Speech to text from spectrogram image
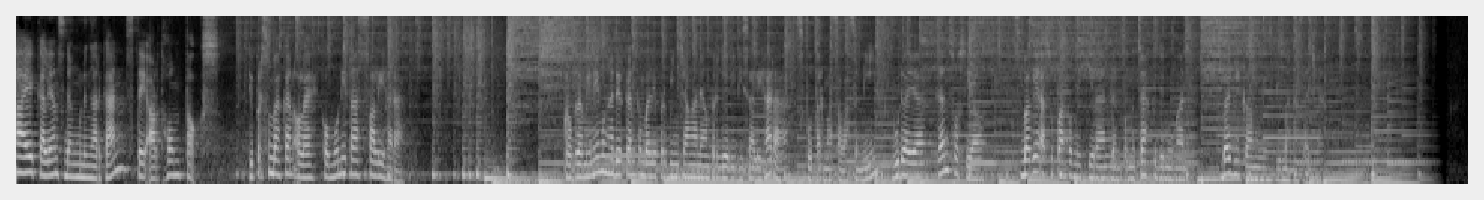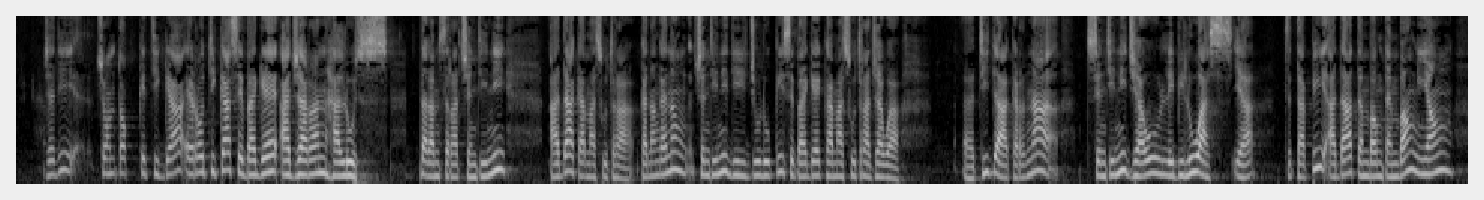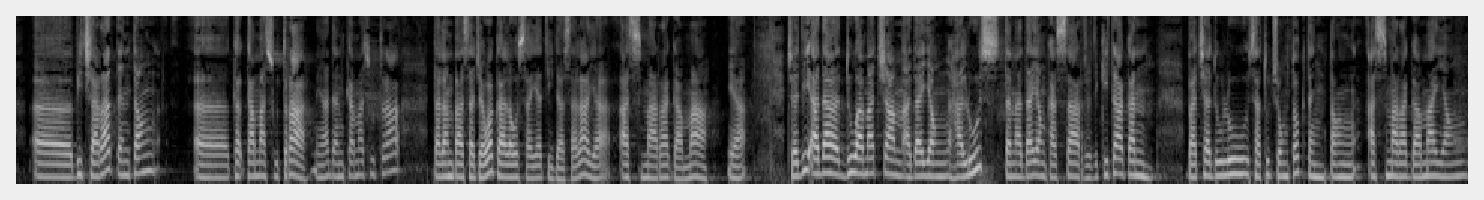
Hai, kalian sedang mendengarkan Stay Art Home Talks, dipersembahkan oleh komunitas Salihara. Program ini menghadirkan kembali perbincangan yang terjadi di Salihara seputar masalah seni, budaya, dan sosial sebagai asupan pemikiran dan pemecah kejenuhan bagi kamu di mana saja. Jadi contoh ketiga, erotika sebagai ajaran halus. Dalam serat Centini ada Kama Sutra. Kadang-kadang Centini dijuluki sebagai Kama Sutra Jawa. Uh, tidak, karena Centini jauh lebih luas ya. Tetapi ada tembang-tembang yang uh, bicara tentang uh, Kama Sutra ya. Dan Kama Sutra dalam bahasa Jawa kalau saya tidak salah ya asmara gama ya. Jadi ada dua macam, ada yang halus dan ada yang kasar. Jadi kita akan baca dulu satu contoh tentang asmaragama yang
